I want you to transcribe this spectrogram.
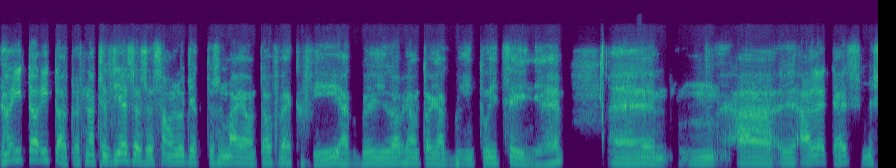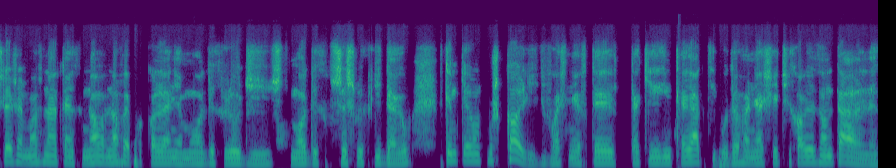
No i to, i to, to znaczy wierzę, że są ludzie, którzy mają to we krwi jakby i robią to jakby intuicyjnie, a, ale też myślę, że można te nowe pokolenie młodych ludzi, młodych przyszłych liderów w tym kierunku szkolić, właśnie w tej takiej interakcji, budowania sieci horyzontalnych,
